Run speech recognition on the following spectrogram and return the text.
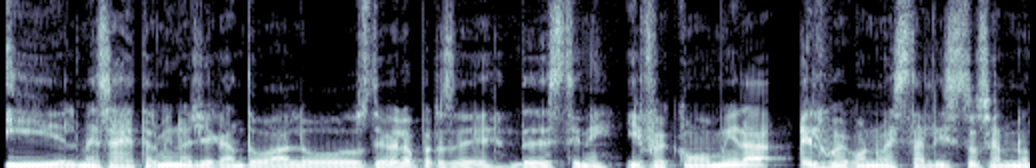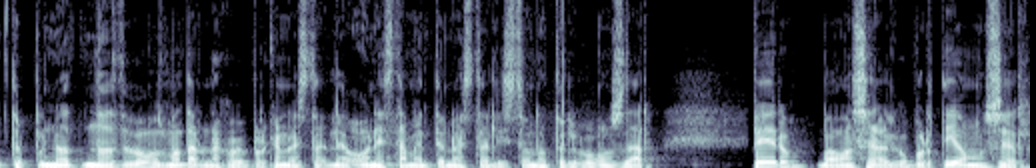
Y el mensaje terminó llegando a los developers de, Destiny. Y fue como, mira, el juego no está listo, o sea, no te, no, no te podemos mandar una copia porque no está, honestamente no está listo, no te lo podemos dar pero vamos a hacer algo por ti, vamos a hacer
